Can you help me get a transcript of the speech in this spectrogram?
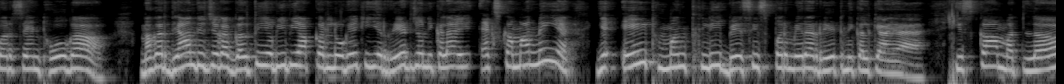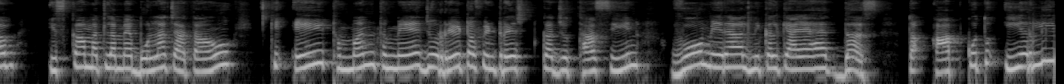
परसेंट होगा। मगर ध्यान दीजिएगा, गलती अभी भी आप कर लोगे कि ये रेट जो निकला है एक्स का मान नहीं है, ये एट मंथली बेसिस पर मेरा रेट निकल के आया है। इसका मतलब इसका मतलब मैं बोलना चाहता हूँ कि एट मंथ में जो रेट ऑफ़ इंटरेस्ट का जो था सीन वो मेरा निकल के आया है दस। तो आपको तो ईयरली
